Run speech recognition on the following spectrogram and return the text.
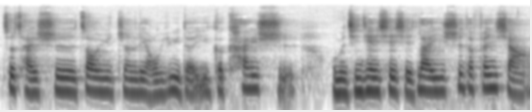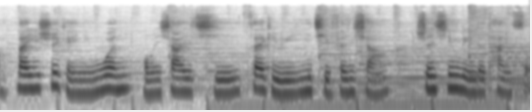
这才是躁郁症疗愈的一个开始。我们今天谢谢赖医师的分享，赖医师给您问，我们下一期再与您一起分享身心灵的探索。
